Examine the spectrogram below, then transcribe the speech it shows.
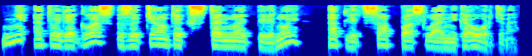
не отводя глаз, затянутых стальной пеленой от лица посланника ордена.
